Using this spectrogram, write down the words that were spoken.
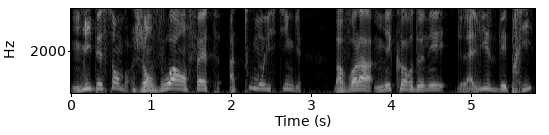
mi-décembre, j'envoie en fait à tout mon listing, bah voilà, mes coordonnées, la liste des prix.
